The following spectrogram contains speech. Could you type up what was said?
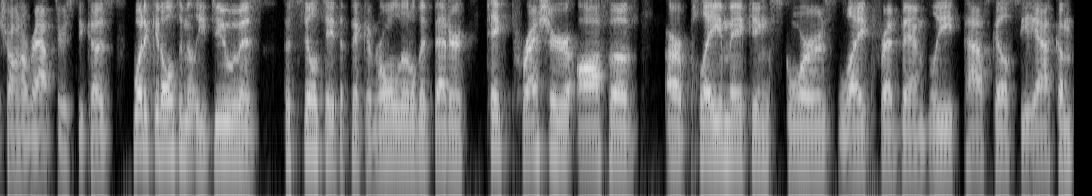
Toronto Raptors because what it could ultimately do is facilitate the pick and roll a little bit better, take pressure off of our playmaking scores like Fred VanVleet, Pascal Siakam.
